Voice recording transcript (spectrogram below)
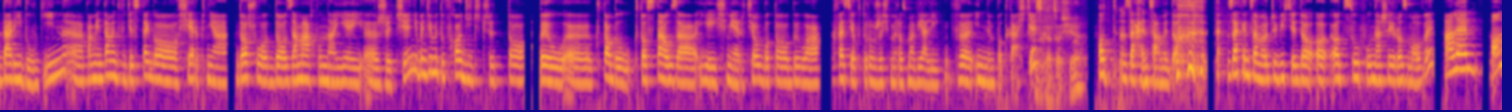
Darii Dugin. Pamiętamy 20 sierpnia doszło do zamachu na jej e, życie. Nie będziemy tu wchodzić, czy to był, e, kto był, kto stał za jej śmiercią, bo to była kwestia, o którą żeśmy rozmawiali w innym podcaście. Zgadza się. Od, zachęcamy do, zachęcamy oczywiście do odsłuchu naszej rozmowy, ale on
